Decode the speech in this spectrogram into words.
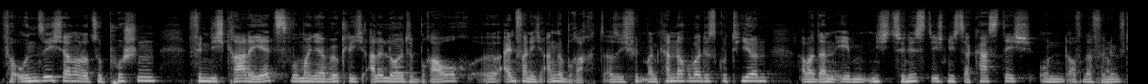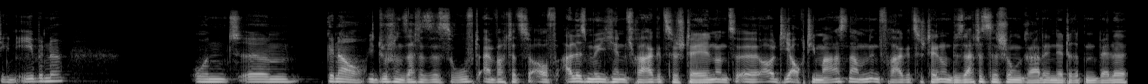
verunsichern oder zu pushen, finde ich gerade jetzt, wo man ja wirklich alle Leute braucht, äh, einfach nicht angebracht. Also ich finde, man kann darüber diskutieren, aber dann eben nicht zynistisch, nicht sarkastisch und auf einer vernünftigen Ebene. Und ähm, Genau. Wie du schon sagtest, es ruft einfach dazu auf, alles Mögliche in Frage zu stellen und äh, die auch die Maßnahmen in Frage zu stellen. Und du sagtest es schon gerade in der dritten Welle,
